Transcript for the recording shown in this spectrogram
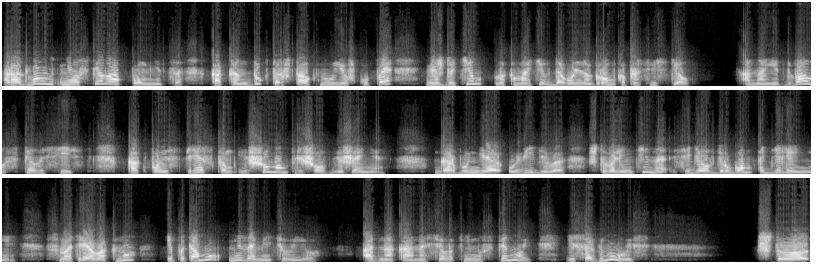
Радлоун не успела опомниться, как кондуктор втолкнул ее в купе, между тем локомотив довольно громко просвистел. Она едва успела сесть, как поезд треском и шумом пришел в движение. Горбунья увидела, что Валентина сидел в другом отделении, смотря в окно, и потому не заметил ее. Однако она села к нему спиной и согнулась, что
